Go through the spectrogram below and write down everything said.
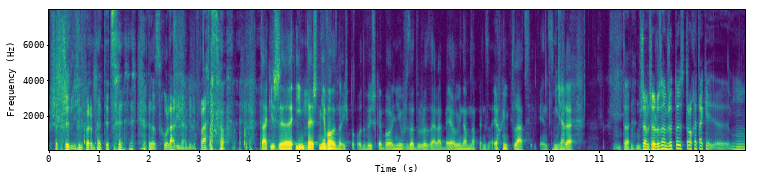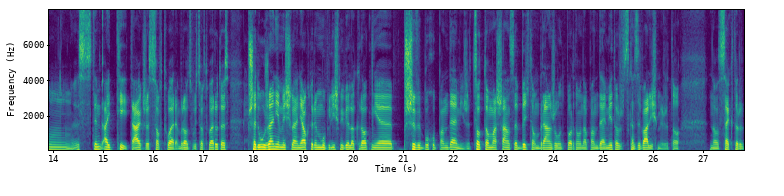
Przybrzydli informatycy, rozhulali nam inflację. tak, i że im hmm. też nie wolno iść po podwyżkę, bo oni już za dużo zarabiają i nam napędzają inflację, więc myślę, to, mhm. że rozumiem, że to jest trochę takie mm, z tym IT, tak, że z softwarem, rozwój software'u to jest przedłużenie myślenia, o którym mówiliśmy wielokrotnie przy wybuchu pandemii, że co to ma szansę być tą branżą odporną na pandemię, to już wskazywaliśmy, że to no, sektor,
